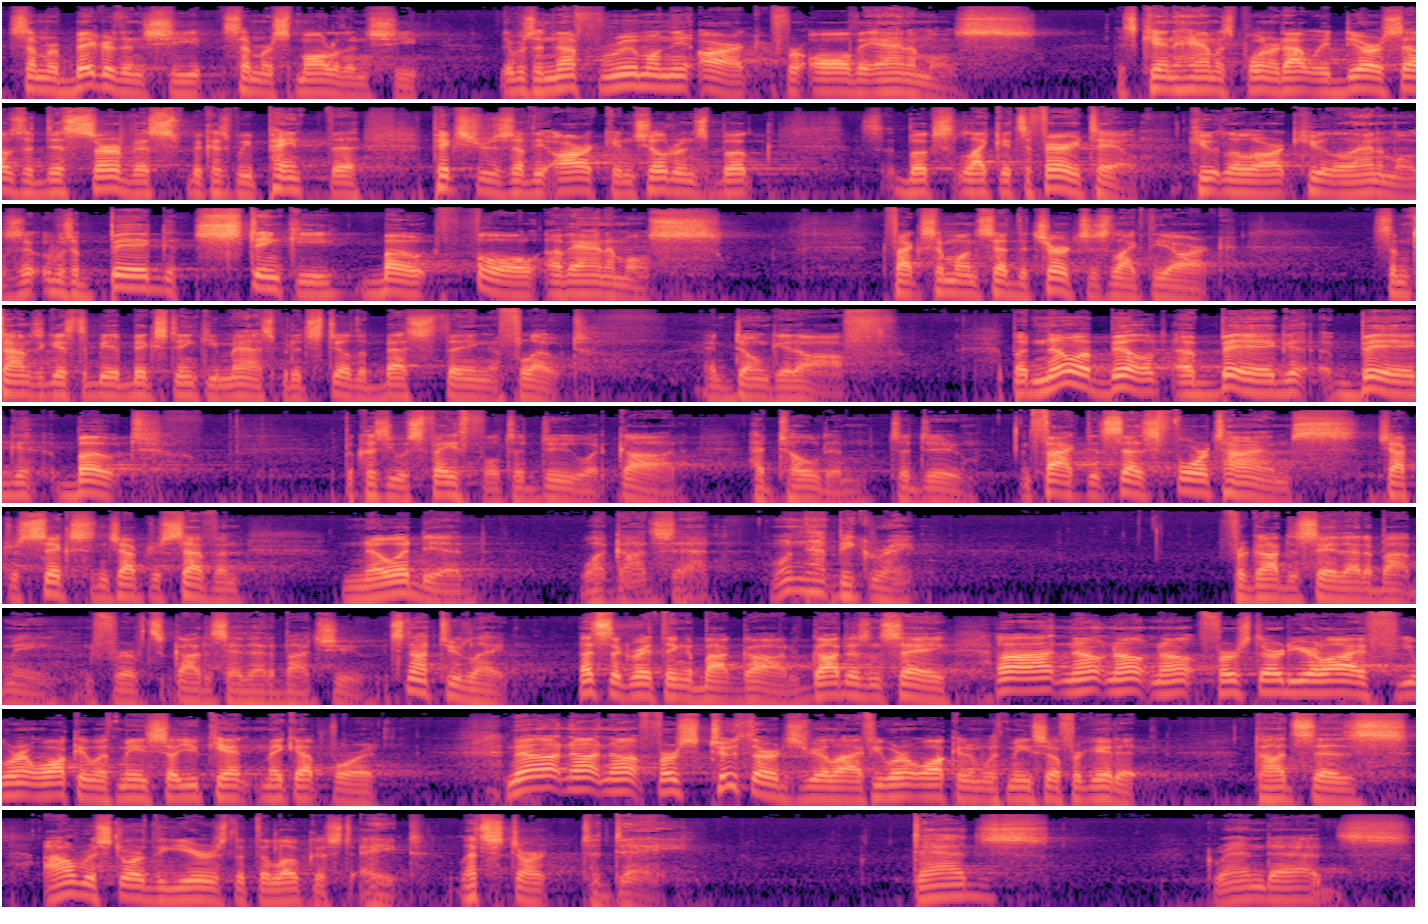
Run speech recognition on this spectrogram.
Some are bigger than sheep, some are smaller than sheep. There was enough room on the ark for all the animals. As Ken Ham has pointed out, we do ourselves a disservice because we paint the pictures of the ark in children's book, books like it's a fairy tale. Cute little ark, cute little animals. It was a big, stinky boat full of animals. In fact, someone said the church is like the ark. Sometimes it gets to be a big stinky mess, but it's still the best thing afloat. And don't get off. But Noah built a big, big boat because he was faithful to do what God had told him to do. In fact, it says four times, chapter 6 and chapter 7, Noah did what God said. Wouldn't that be great? For God to say that about me and for God to say that about you. It's not too late. That's the great thing about God. God doesn't say, uh, no, no, no, first third of your life, you weren't walking with me, so you can't make up for it. No, no, no, first two thirds of your life, you weren't walking with me, so forget it. God says, I'll restore the years that the locust ate. Let's start today. Dads, granddads,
